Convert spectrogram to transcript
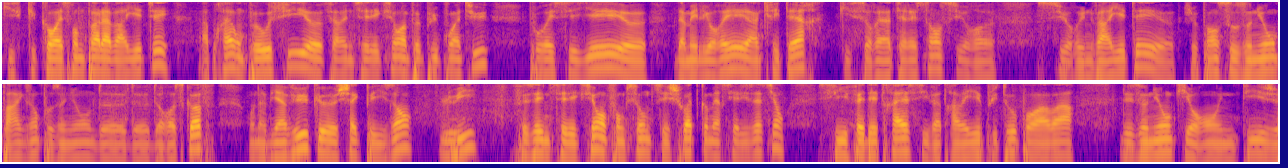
qui ne correspondent pas à la variété. Après, on peut aussi euh, faire une sélection un peu plus pointue pour essayer euh, d'améliorer un critère qui serait intéressant sur, euh, sur une variété. Je pense aux oignons, par exemple, aux oignons de, de, de Roscoff. On a bien vu que chaque paysan, lui, faisait une sélection en fonction de ses choix de commercialisation. S'il fait des tresses, il va travailler plutôt pour avoir des oignons qui auront une tige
